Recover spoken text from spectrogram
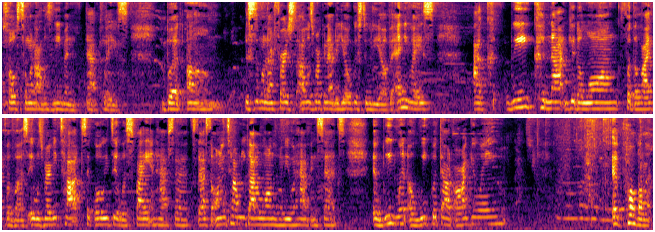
close to when I was leaving that place. But um, this is when I first, I was working at a yoga studio. But anyways, I, we could not get along for the life of us. It was very toxic. What we did was fight and have sex. That's the only time we got along when we were having sex. And we went a week without arguing. If, hold on.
